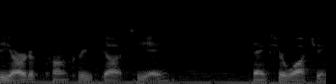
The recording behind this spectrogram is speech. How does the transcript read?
theartofconcrete.ca. Thanks for watching.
